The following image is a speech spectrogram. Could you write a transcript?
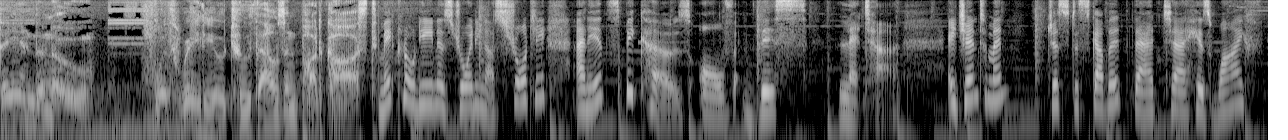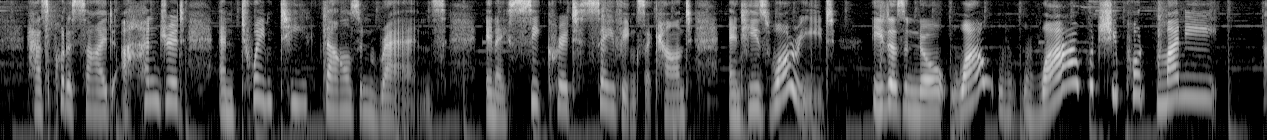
Stay in the know with Radio 2000 podcast. Mme Claudine is joining us shortly, and it's because of this letter. A gentleman just discovered that uh, his wife has put aside 120,000 rands in a secret savings account, and he's worried. He doesn't know why. Why would she put money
